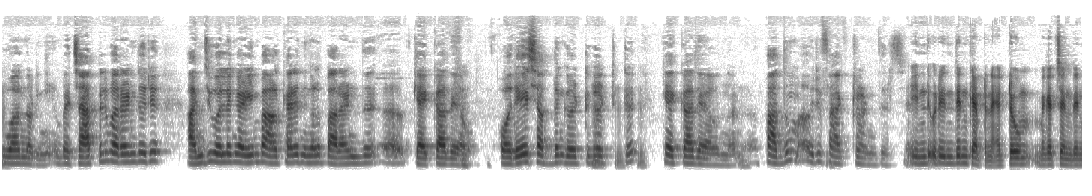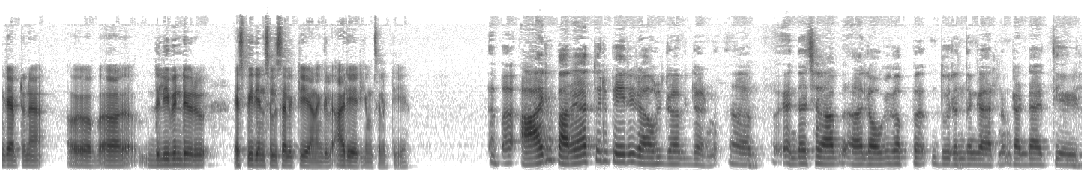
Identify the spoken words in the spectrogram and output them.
പോവാൻ തുടങ്ങി. ചാപ്പിൽ പറയുന്നത് ഒരു അഞ്ചു കൊല്ലം കഴിയുമ്പോൾ ആൾക്കാരെ നിങ്ങൾ പറയേണ്ടത് കേൾക്കാതെ ആവും ഒരേ ശബ്ദം കേട്ട് കേട്ടിട്ട് കേൾക്കാതെ ആവുന്നതാണ്. അപ്പൊ അതും ഒരു ഫാക്ടറാണ് തീർച്ചയായും. ഒരു ഇന്ത്യൻ ക്യാപ്റ്റനെ ഏറ്റവും മികച്ച ഇന്ത്യൻ ക്യാപ്റ്റനെ ദിലീപിന്റെ ഒരു എക്സ്പീരിയൻസിൽ സെലക്ട് ചെയ്യുകയാണെങ്കിൽ ആരെയായിരിക്കും സെലക്ട് ചെയ്യുക? ആരും പറയാത്തൊരു പേര് രാഹുൽ ദ്രാവിഡാണ്. എന്താ വെച്ചാൽ ആ ലോകകപ്പ് ദുരന്തം കാരണം രണ്ടായിരത്തി ഏഴിൽ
